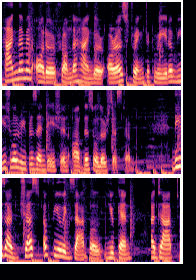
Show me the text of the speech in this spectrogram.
Hang them in order from the hanger or a string to create a visual representation of the solar system. These are just a few examples. You can adapt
